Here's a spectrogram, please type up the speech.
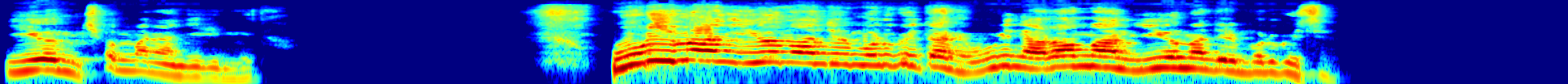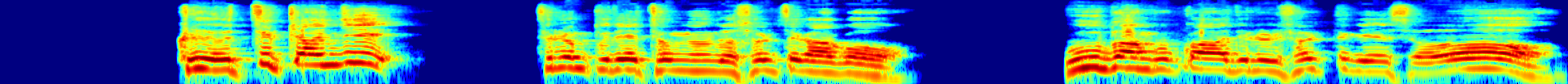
위험천만한 일입니다. 우리만 위험한 줄 모르고 있다네. 우리나라만 위험한 줄 모르고 있어요. 그래서 어떻게 한지 트럼프 대통령도 설득하고 우방 국가들을 설득해서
